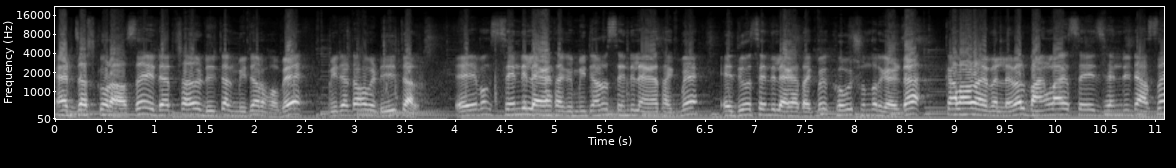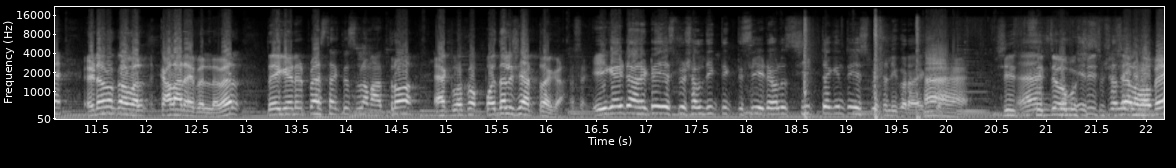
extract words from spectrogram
অ্যাডজাস্ট করা আছে। এটার সাথে ডিজিটাল মিটার হবে। মিটারটা হবে ডিজিটাল এবং স্যান্ডেল লেখা থাকবে, মিটারও স্যান্ডেল লেখা থাকবে, এই দুটো স্যান্ডেল লেখা থাকবে, খুবই সুন্দর গাড়িটা। কালার অ্যাভেলেবেল বাংলা সেই স্যান্ডেলটা আছে, এটারও কালার অ্যাভেলেবেল তো এই গাড়ির প্রাইস থাকতেছিল মাত্র এক লক্ষ পঁয়তাল্লিশ হাজার টাকা। আচ্ছা এই গাড়িটা আরেকটা স্পেশাল দিক দেখতেছি এটা হলো সিটটা কিন্তু স্পেশালি করা হ্যাঁ হ্যাঁ সে- অবশ্যই স্পেশাল হবে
